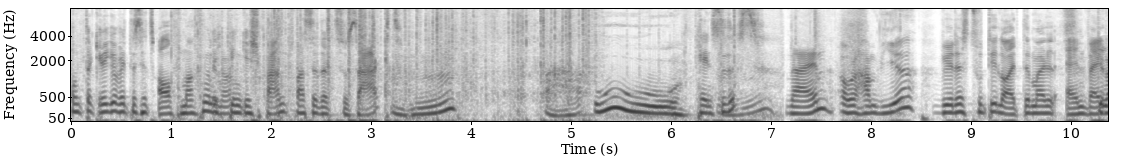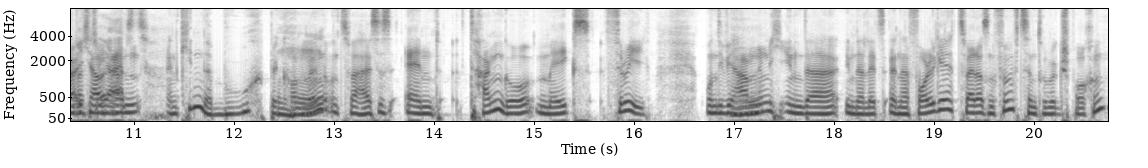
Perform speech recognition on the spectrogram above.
und der Gregor wird das jetzt aufmachen und ich Genau. bin gespannt, was er dazu sagt. Uh, Kennst du das? nein, aber haben wir, Würdest du die Leute mal einweihen, genau, was ich du habe ein, ein Kinderbuch bekommen Mhm. und zwar heißt es And Tango Makes Three. Und wir Mhm. haben nämlich in der, in der Letz-, einer Folge 2015 drüber gesprochen,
